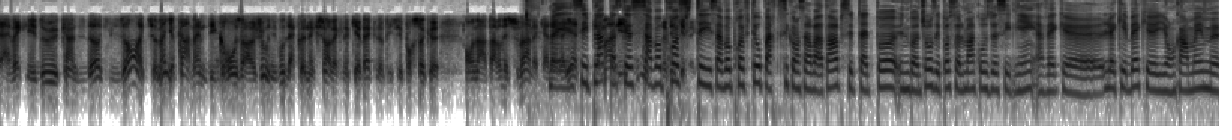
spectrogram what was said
avec les deux candidats qu'ils ont actuellement, il y a quand même des gros enjeux au niveau de la connexion avec le Québec. Là. Puis c'est pour ça qu'on en parlait souvent avec Alain C'est plate parce que ça va profiter, ça va profiter au Parti conservateur. Puis c'est peut-être pas une bonne chose et pas seulement à cause de ses liens avec euh, le Québec. Ils ont quand même euh,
